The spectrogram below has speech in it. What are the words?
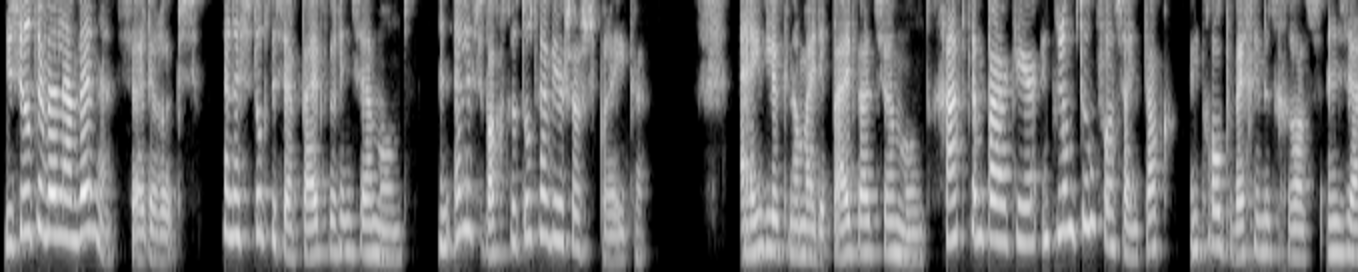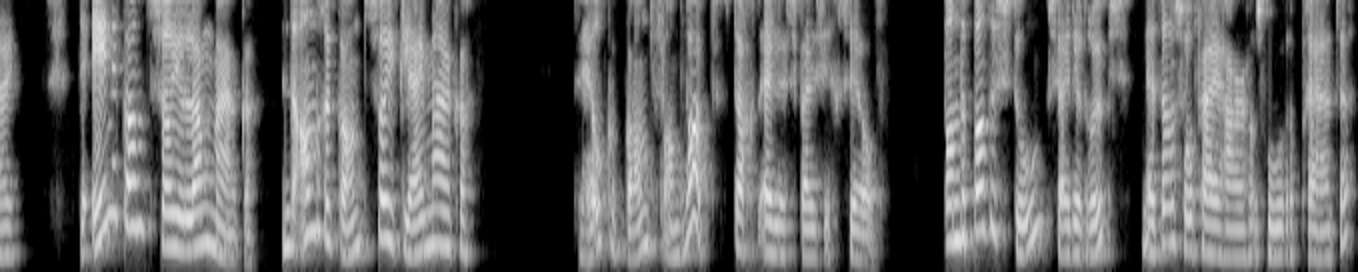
Je zult er wel aan wennen, zei de rups. En hij stopte zijn pijp weer in zijn mond. En Alice wachtte tot hij weer zou spreken. Eindelijk nam hij de pijp uit zijn mond, gaapte een paar keer en klom toen van zijn tak en kroop weg in het gras en zei: De ene kant zal je lang maken en de andere kant zal je klein maken. Welke kant van wat? dacht Alice bij zichzelf. Van de paddenstoel, zei de rups, net alsof hij haar had horen praten.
